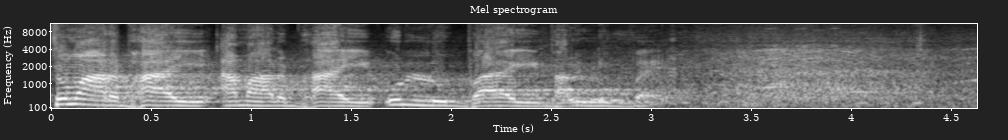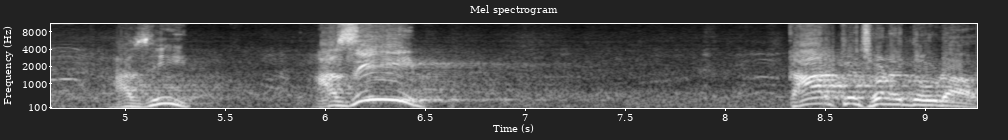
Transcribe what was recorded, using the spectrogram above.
তোমার ভাই, আমার ভাই, উল্লুক ভাই, ভাল্লুক ভাই। আজিব আজিব! কার পেছনে দৌড়াও?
